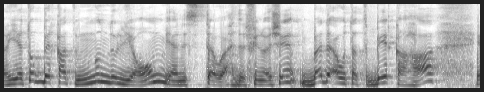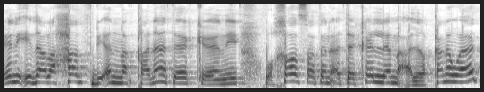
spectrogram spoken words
هي طبقت منذ اليوم يعني 6 1 2020 بدأوا تطبيقها. يعني إذا لاحظت بأن قناتك يعني وخاصة أتكلم على القنوات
